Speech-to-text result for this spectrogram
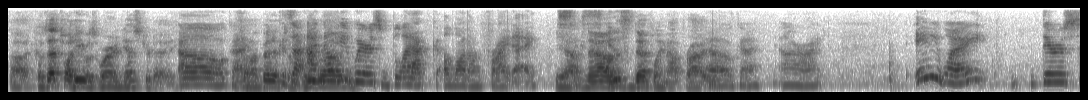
because that's what he was wearing yesterday. Oh, okay. So I bet it's a rerun. I, I know he wears black a lot on Friday. Yeah. Skip. No, this is definitely not Friday. Oh, okay. All right. Anyway, there's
